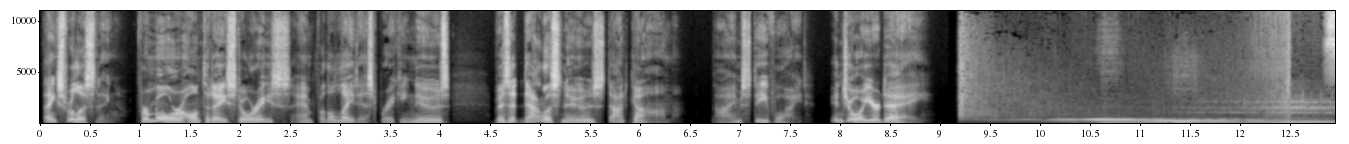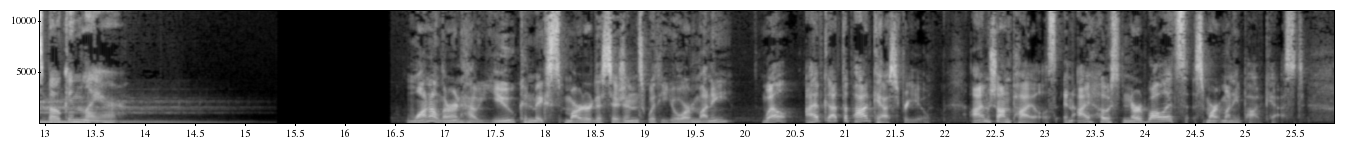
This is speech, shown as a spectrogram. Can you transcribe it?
Thanks for listening. For more on today's stories and for the latest breaking news, visit dallasnews.com. I'm Steve White. Enjoy your day. Spoken Layer. Want to learn how you can make smarter decisions with your money? Well, I've got the podcast for you. I'm Sean Pyles, and I host NerdWallet's Smart Money Podcast.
